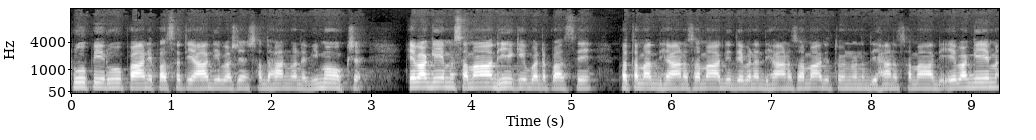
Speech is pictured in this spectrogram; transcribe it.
රූපී රූපානි පස්සති ආදී වශයෙන් සඳහන් වන විමෝක්ෂ ඒ වගේම සමාධිය කිව්වට පස්සේ ප්‍රථම ධ්‍යාන සමාධි දෙවන ධ්‍යාන සමාධි තුන්වන ධ්‍යාන සමාධි ඒ වගේම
